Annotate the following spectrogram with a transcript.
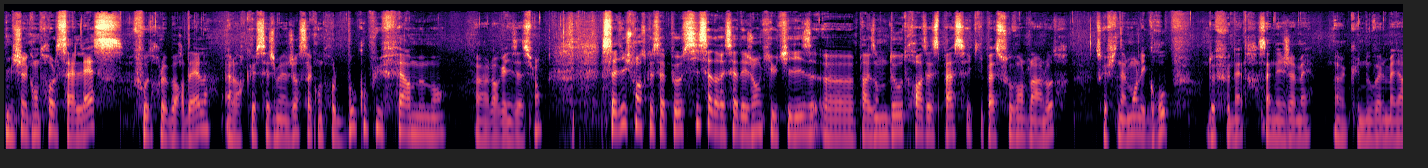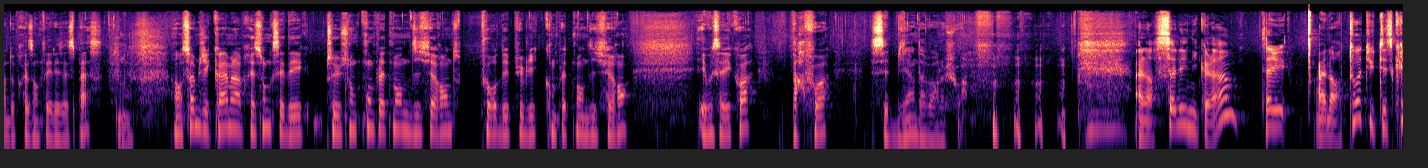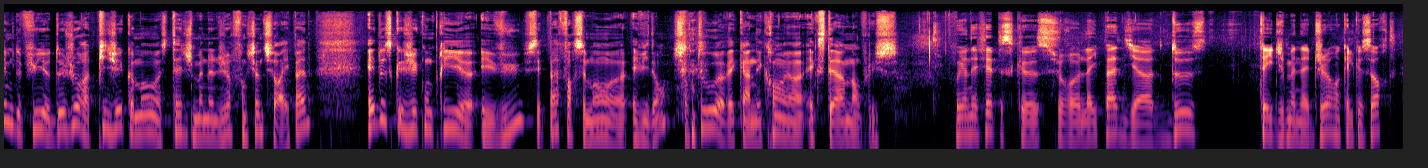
Mission Control, ça laisse foutre le bordel, alors que Stage Manager, ça contrôle beaucoup plus fermement euh, l'organisation. Cela dit, je pense que ça peut aussi s'adresser à des gens qui utilisent, euh, par exemple, deux ou trois espaces et qui passent souvent de l'un à l'autre, parce que finalement, les groupes de fenêtres, ça n'est jamais euh, qu'une nouvelle manière de présenter les espaces. En somme, j'ai quand même l'impression que c'est des solutions complètement différentes pour des publics complètement différents. Et vous savez quoi? Parfois, c'est bien d'avoir le choix. Alors, salut Nicolas. Salut. Alors, toi, tu t'escrimes depuis deux jours à piger comment Stage Manager fonctionne sur iPad. Et de ce que j'ai compris euh, et vu, c'est pas forcément euh, évident, surtout avec un écran euh, externe en plus. Oui, en effet, parce que sur l'iPad, il y a deux Stage Manager en quelque sorte.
